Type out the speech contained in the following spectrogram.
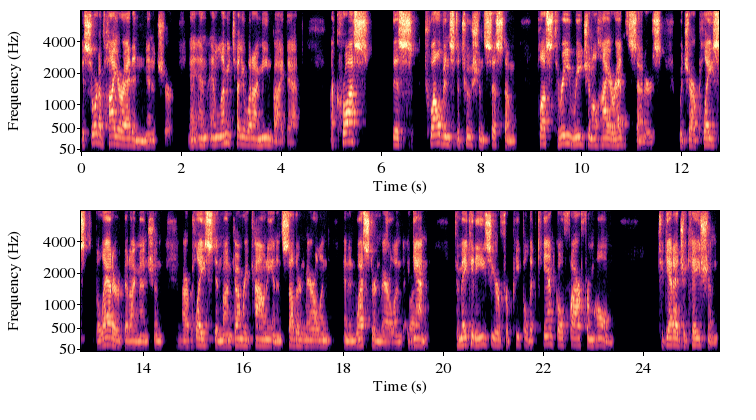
is sort of higher ed in miniature. And, and, and let me tell you what I mean by that. Across this 12 institution system, plus three regional higher ed centers, which are placed, the latter that I mentioned, mm-hmm. are placed in Montgomery County and in Southern Maryland and in Western Maryland. Again, to make it easier for people that can't go far from home to get education.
